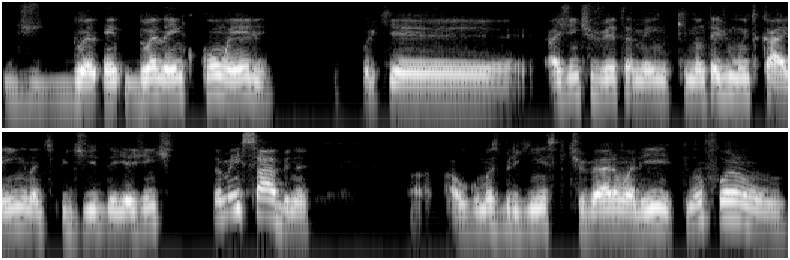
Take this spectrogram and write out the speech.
de, do, do elenco com ele, porque a gente vê também que não teve muito carinho na despedida e a gente também sabe, né, algumas briguinhas que tiveram ali, que não foram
